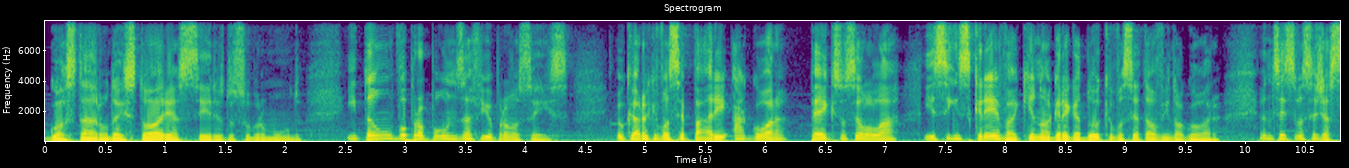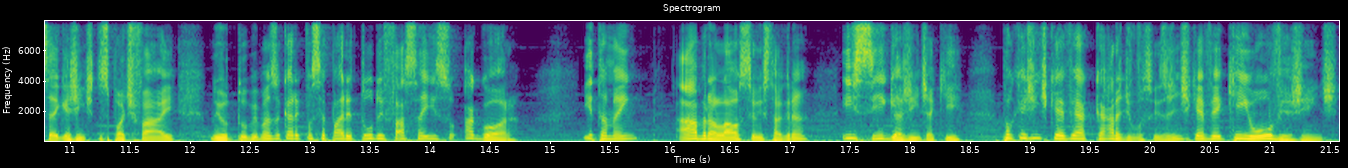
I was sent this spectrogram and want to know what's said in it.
Gostaram da história, seres do submundo? Então vou propor um desafio para vocês. Eu quero que você pare agora, pegue seu celular e se inscreva aqui no agregador que você está ouvindo agora. Eu não sei se você já segue a gente no Spotify, no YouTube, mas eu quero que você pare tudo e faça isso agora. E também abra lá o seu Instagram e siga a gente aqui, porque a gente quer ver a cara de vocês, a gente quer ver quem ouve a gente.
